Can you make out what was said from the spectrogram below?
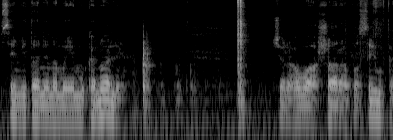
Всім вітання на моєму каналі. Чергова шара посилка.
